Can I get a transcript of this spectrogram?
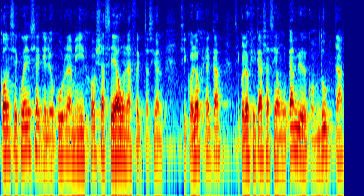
consecuencia que le ocurre a mi hijo, ya sea una afectación psicológica, psicológica ya sea un cambio de conducta,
